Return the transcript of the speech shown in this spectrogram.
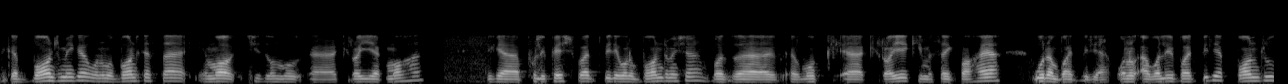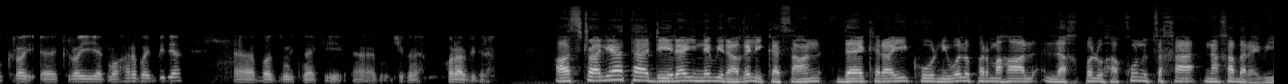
دیگه بانج میگه اونمو بانج کسته ما چیز اونمو کرای یک ماه دیگه پول پیش باید بیده اونو باند میشه باز مو کرایه که مثلا یک ماهه او رو باید بیده اونو اولی باید بیده باند رو کرایه یک ماهه رو باید بیده باز میتونه که چی کنه قرار بگیره آسترالیا ته ډیری نوي راغلي کسان د کرایي کور نیولو پر مهال له خپل حقونو څخه نه خبره وي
